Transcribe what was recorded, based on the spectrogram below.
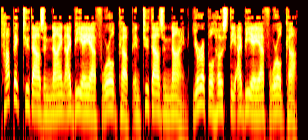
Topic 2009 IBAF World Cup In 2009, Europe will host the IBAF World Cup.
